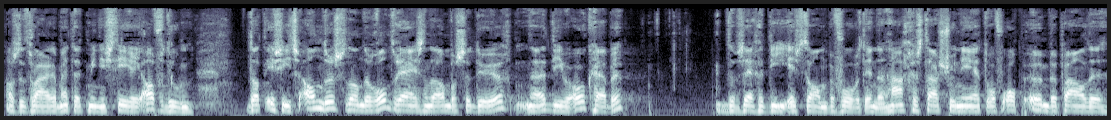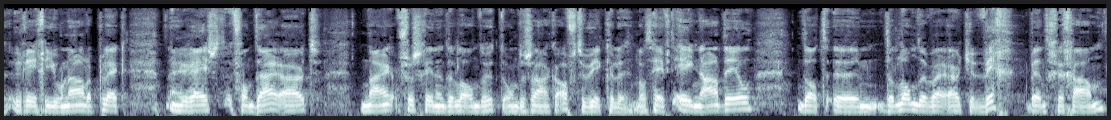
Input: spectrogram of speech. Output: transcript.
als het ware met het ministerie afdoen. Dat is iets anders dan de rondreizende ambassadeur, die we ook hebben. Dat zeggen, die is dan bijvoorbeeld in Den Haag gestationeerd of op een bepaalde regionale plek en reist van daaruit naar verschillende landen om de zaken af te wikkelen. Dat heeft één nadeel, dat uh, de landen waaruit je weg bent gegaan,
